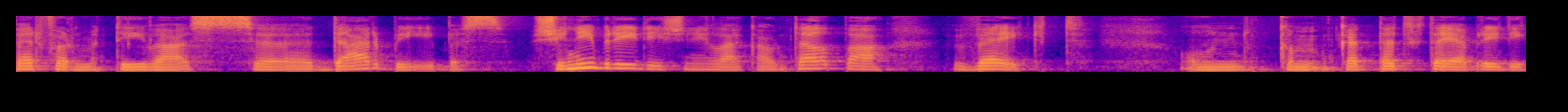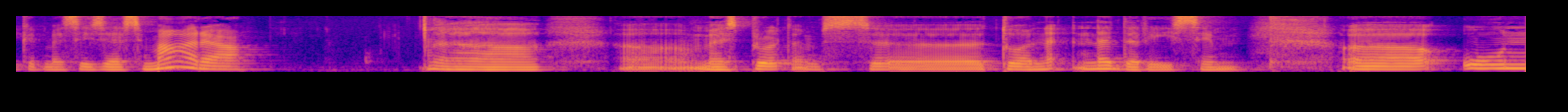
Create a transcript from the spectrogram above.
performatīvās darbības šī brīdī, šī laikā un telpā veikt. Un kad, tad, tajā brīdī, kad mēs iziesim ārā, Mēs, protams, to nedarīsim. Un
